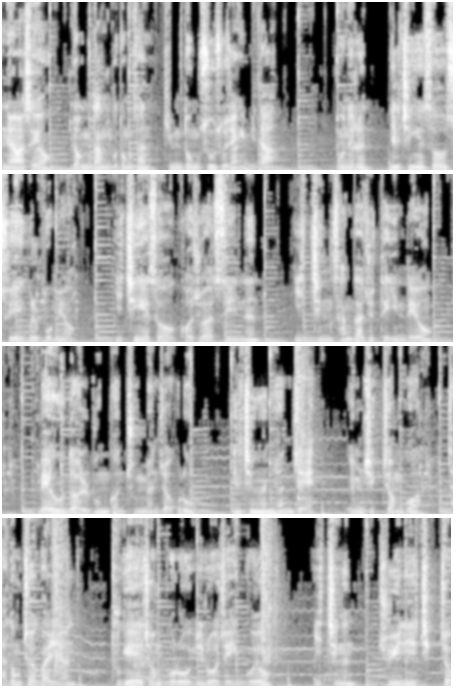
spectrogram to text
안녕하세요. 명당부동산 김동수 소장입니다. 오늘은 1층에서 수익을 보며 2층에서 거주할 수 있는 2층 상가주택인데요. 매우 넓은 건축 면적으로 1층은 현재 음식점과 자동차 관련 두 개의 점포로 이루어져 있고요. 2층은 주인이 직접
